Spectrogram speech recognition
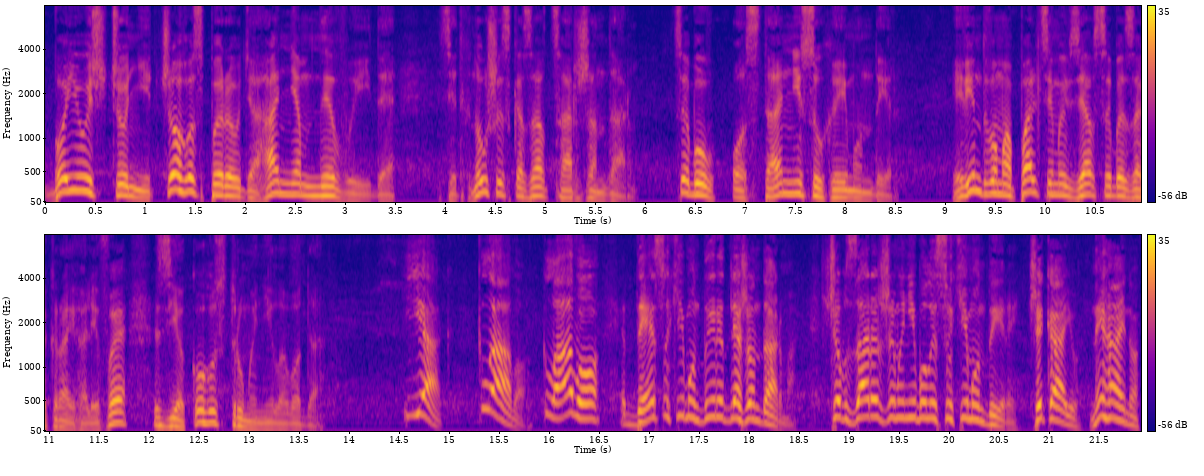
Боюсь, що нічого з переодяганням не вийде, зітхнувши, сказав цар жандарм. Це був останній сухий мундир. І він двома пальцями взяв себе за край галіфе, з якого струменіла вода. Як? Клаво, клаво, де сухі мундири для жандарма? Щоб зараз же мені були сухі мундири. Чекаю, негайно,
